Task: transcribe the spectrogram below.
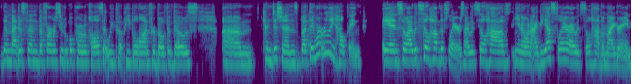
the medicine, the pharmaceutical protocols that we put people on for both of those um, conditions, but they weren't really helping. And so I would still have the flares. I would still have, you know, an IBS flare. I would still have a migraine.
